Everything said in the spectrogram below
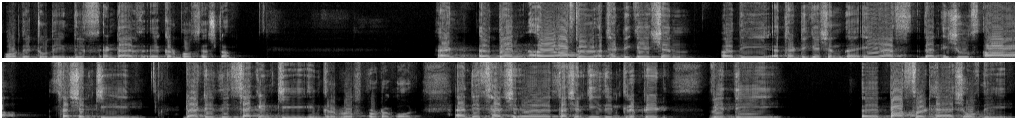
or the, to the this entire Kerberos system. And then after authentication, the authentication AS then issues a session key that is the second key in Kerberos protocol. And this hash, uh, session key is encrypted with the uh, password hash of the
